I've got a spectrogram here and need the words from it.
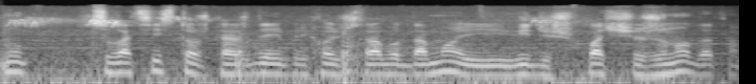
ну, согласись, тоже каждый день приходишь с работы домой и видишь плачущую жену, да, там.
